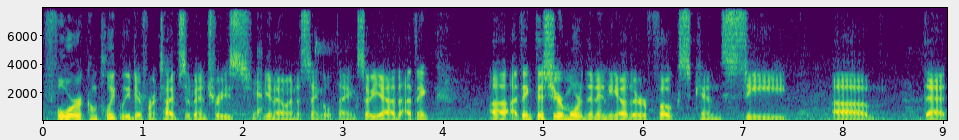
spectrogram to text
four completely different types of entries, yeah. you know, in a single thing. So yeah, I think uh, I think this year more than any other, folks can see um, that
